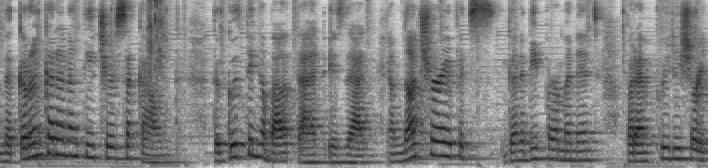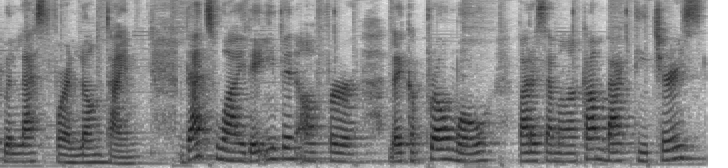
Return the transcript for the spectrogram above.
nagkaroon ka na ng teacher's account, the good thing about that is that I'm not sure if it's gonna be permanent, but I'm pretty sure it will last for a long time. That's why they even offer like a promo para sa mga comeback teachers.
